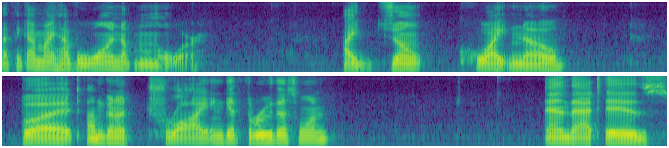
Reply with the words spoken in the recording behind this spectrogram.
I think I might have one more. I don't quite know. But I'm going to try and get through this one. And that is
